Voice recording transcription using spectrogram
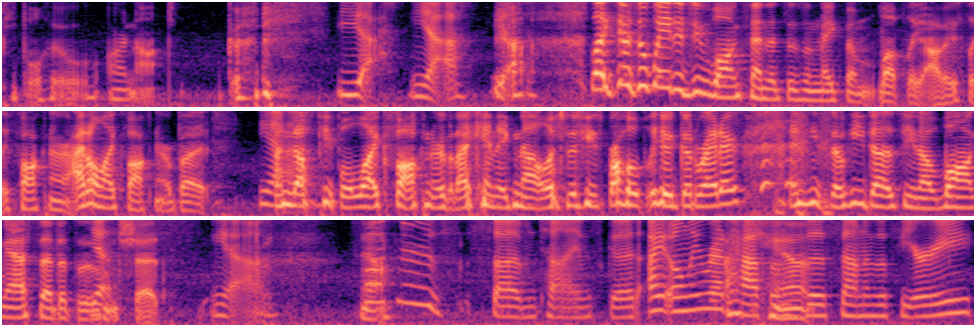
people who are not good. Yeah, yeah, yeah. Like there's a way to do long sentences and make them lovely, obviously. Faulkner, I don't like Faulkner, but Yeah. enough people like Faulkner that I can acknowledge that he's probably a good writer. and he so he does, you know, long ass sentences Yes. and shit. Yeah. Yeah. Faulkner is sometimes good. I only read half of the Sound of the Fury.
